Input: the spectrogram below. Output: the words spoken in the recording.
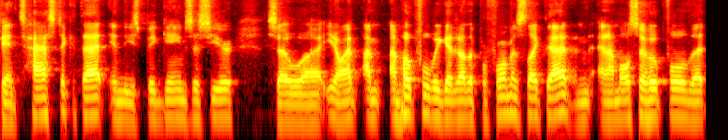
fantastic at that in these big games this year. So uh, you know I'm, I'm I'm hopeful we get another performance like that, and and I'm also hopeful that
